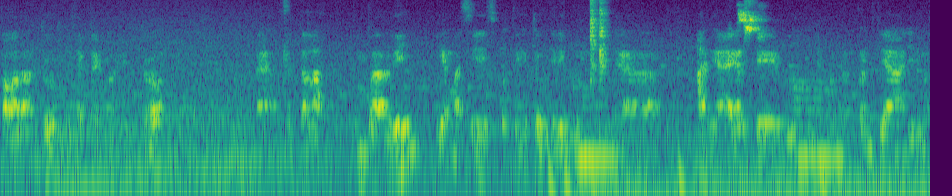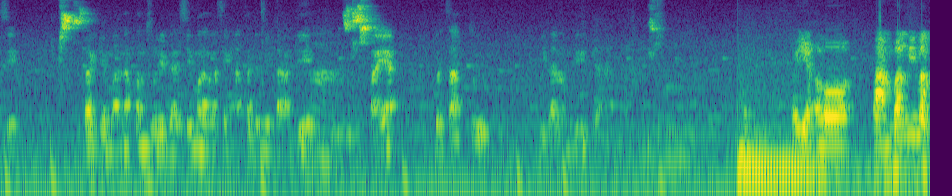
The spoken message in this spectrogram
Kawaratu di September itu. Nah, setelah kembali ya masih seperti itu. Jadi belum punya ADART, belum punya Oh. program kerja. Jadi masih bagaimana konsolidasi masing-masing akademi tadi Ah. supaya bersatu di dalam Girigahana. Oh iya kalau lambang nih bang,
